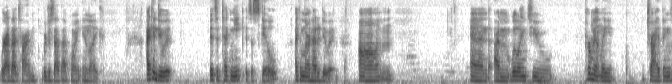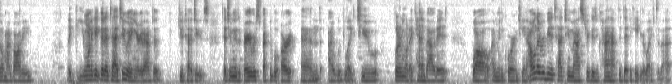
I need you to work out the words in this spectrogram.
we're at that time. We're just at that point in like, I can do it. It's a technique. It's a skill. I can learn how to do it. Um, and I'm willing to permanently try things on my body. Like you want to get good at tattooing, you're gonna have to do tattoos. Tattooing is a very respectable art, and I would like to learn what I can about it while I'm in quarantine. I will never be a tattoo master because you kind of have to dedicate your life to that.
